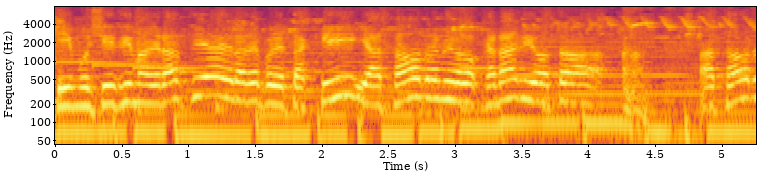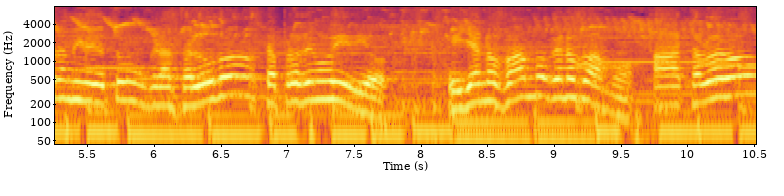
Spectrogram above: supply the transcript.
Y muchísimas gracias, gracias por estar aquí. Y hasta otra, amigo los canarios. Hasta, hasta otra, amigo YouTube. Un gran saludo. Hasta el próximo vídeo. Y ya nos vamos, que nos vamos. Hasta luego.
